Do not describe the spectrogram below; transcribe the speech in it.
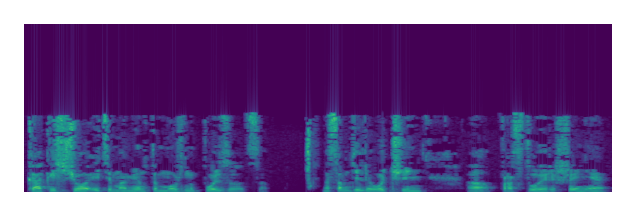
как еще этим моментом можно пользоваться? На самом деле очень а, простое решение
